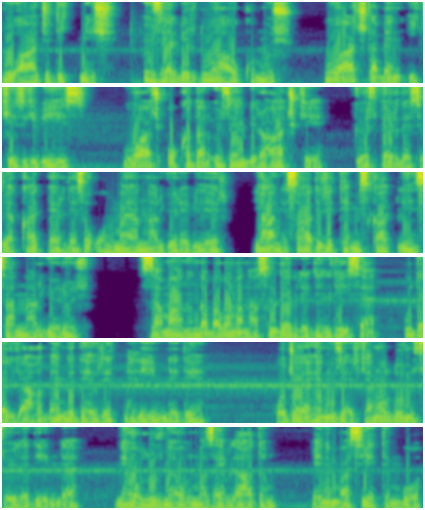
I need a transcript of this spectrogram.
bu ağacı dikmiş, özel bir dua okumuş. Bu ağaçla ben ikiz gibiyiz. Bu ağaç o kadar özel bir ağaç ki göz perdesi ve kalp perdesi olmayanlar görebilir. Yani sadece temiz kalpli insanlar görür. Zamanında babama nasıl devredildiyse bu dergahı ben de devretmeliyim dedi. Hocaya henüz erken olduğunu söylediğimde ne olur ne olmaz evladım benim vasiyetim bu.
